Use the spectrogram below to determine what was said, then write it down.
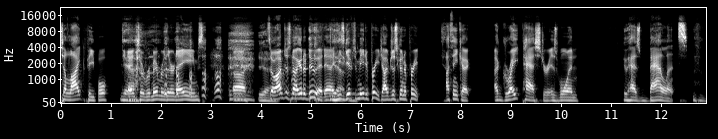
to like people. Yeah. and to remember their names. Uh, yeah. So I'm just not going to do it. Uh, Yeah. He's gifted me to preach. I'm just going to preach. Yeah. I think a a great pastor is one who has balance Mhm.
